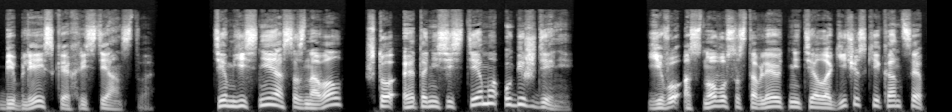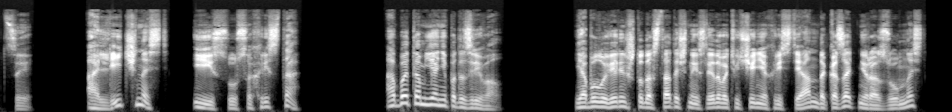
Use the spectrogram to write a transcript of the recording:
библейское христианство, тем яснее осознавал, что это не система убеждений. Его основу составляют не теологические концепции, а личность Иисуса Христа. Об этом я не подозревал. Я был уверен, что достаточно исследовать учения христиан, доказать неразумность,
